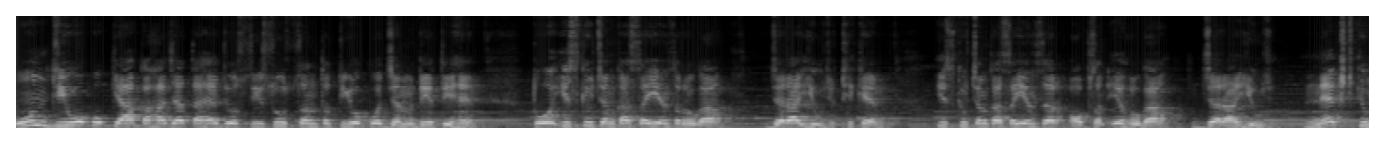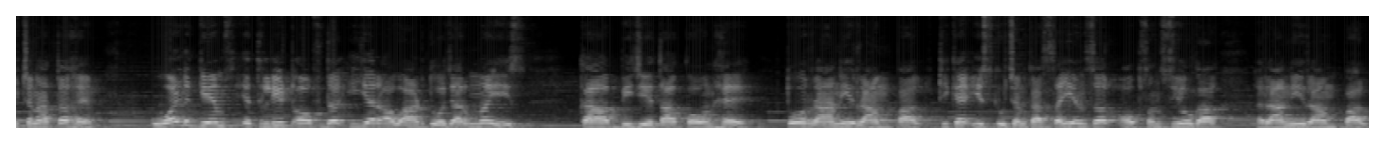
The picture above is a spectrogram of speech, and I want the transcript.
उन जीवों को क्या कहा जाता है जो शिशु संततियों को जन्म देते हैं? तो इस क्वेश्चन का सही आंसर होगा, जरा यूज़, ठीक है? इस क्वेश्चन का सही आंसर ऑप्शन ए होगा, जरा यूज़। नेक्स्ट क्वेश्चन आता है world games athlete of the year award 2019 का विजेता कौन है? तो रानी रामपाल, ठीक है? इस क्वेश्चन का सही आंसर ऑप्शन सी होगा, रानी रामपाल।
